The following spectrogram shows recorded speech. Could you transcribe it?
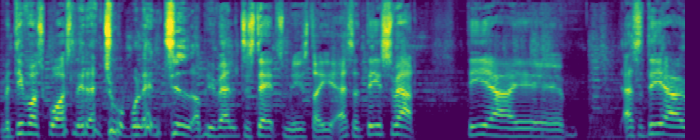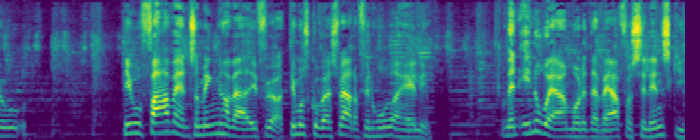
Men det var sgu også lidt af en turbulent tid at blive valgt til statsminister i. Altså, det er svært. Det er... Øh, altså, det er jo... Det er jo farvand, som ingen har været i før. Det må sgu være svært at finde hoved og hale i. Men endnu værre må det da være for Zelensky,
